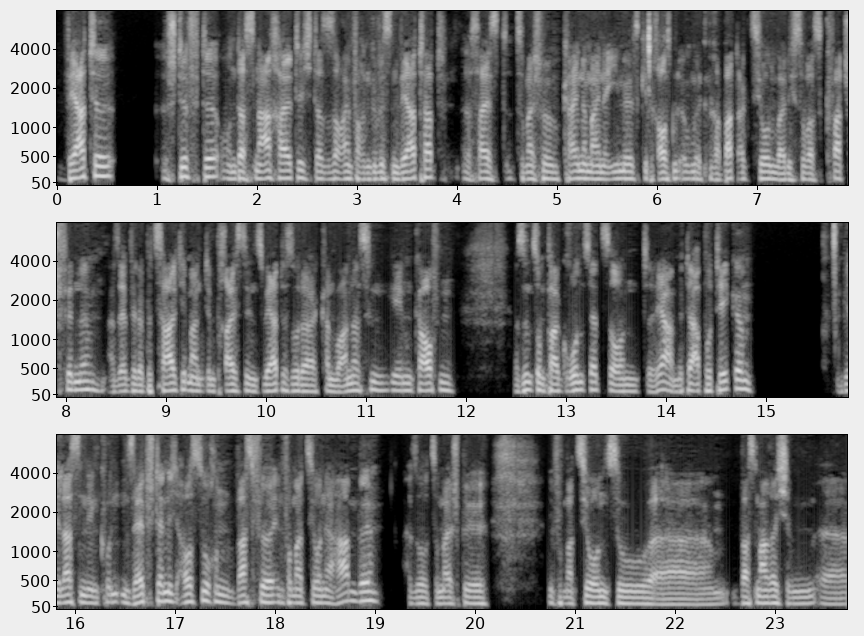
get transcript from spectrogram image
Werte stifte und das nachhaltig, dass es auch einfach einen gewissen Wert hat. Das heißt, zum Beispiel keine meiner E-Mails geht raus mit irgendwelchen Rabattaktionen, weil ich sowas Quatsch finde. Also entweder bezahlt jemand den Preis, den es wert ist, oder kann woanders hingehen und kaufen. Das sind so ein paar Grundsätze und äh, ja, mit der Apotheke. Wir lassen den Kunden selbstständig aussuchen, was für Informationen er haben will. Also zum Beispiel Informationen zu, äh, was mache ich im äh,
